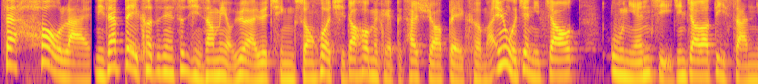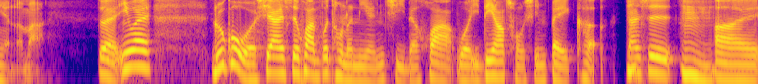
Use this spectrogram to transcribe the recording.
在后来你在备课这件事情上面有越来越轻松，或者其到后面可以不太需要备课吗？因为我见你教五年级已经教到第三年了嘛。对，因为如果我现在是换不同的年级的话，我一定要重新备课，但是嗯呃。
